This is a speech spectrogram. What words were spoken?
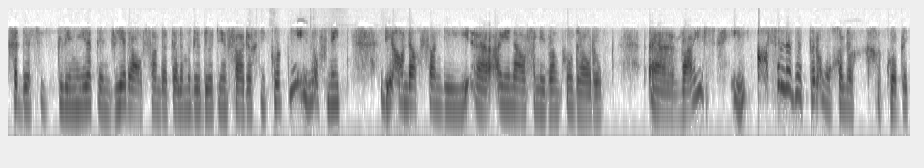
gedissiplineerd en weet daarvan dat hulle moet dit eenvoudig nie koop nie en of net die aandag van die uh, eienaar van die winkel daarop uh wys en as hulle dit per ongeluk gekoop het,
